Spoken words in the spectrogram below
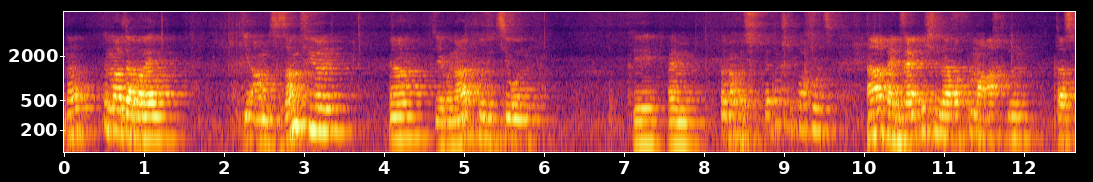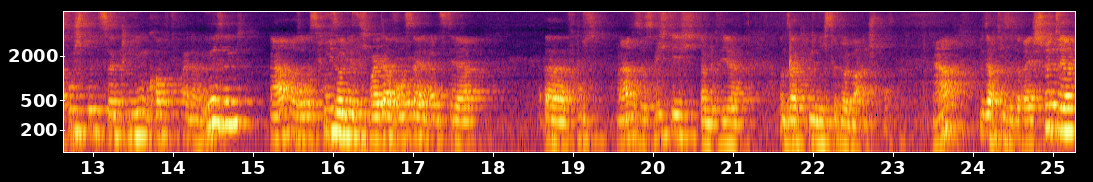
Ne? Immer dabei die Arme zusammenführen, ja, Diagonalposition. Okay, beim, ja, beim seitlichen darauf immer achten, dass Fußspitze, Knie und Kopf auf einer Höhe sind. Ja, also das Knie sollte nicht weiter raus sein als der äh, Fuß. Ja, das ist wichtig, damit wir unser Knie nicht so doll beanspruchen. Ja, wie gesagt, diese drei Schritte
